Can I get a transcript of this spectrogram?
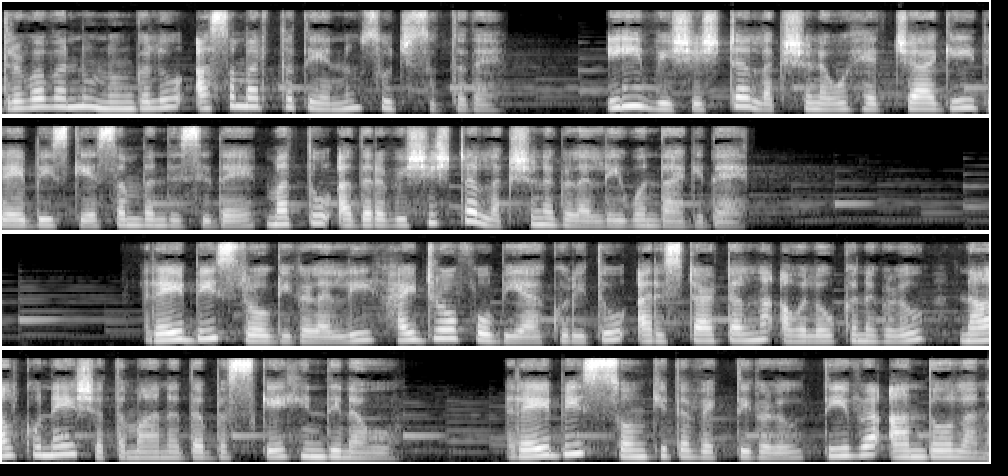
ದ್ರವವನ್ನು ನುಂಗಲು ಅಸಮರ್ಥತೆಯನ್ನು ಸೂಚಿಸುತ್ತದೆ. ಈ ವಿಶಿಷ್ಟ ಲಕ್ಷಣವು ಹೆಚ್ಚಾಗಿ ರೇಬೀಸ್ಗೆ ಸಂಬಂಧಿಸಿದೆ ಮತ್ತು ಅದರ ವಿಶಿಷ್ಟ ಲಕ್ಷಣಗಳಲ್ಲಿ ಒಂದಾಗಿದೆ. ರೇಬೀಸ್ ರೋಗಿಗಳಲ್ಲಿ ಹೈಡ್ರೋಫೋಬಿಯಾ ಕುರಿತು ಅರಿಸ್ಟಾಟಲ್ನ ಅವಲೋಕನಗಳು ನಾಲ್ಕನೇ ಶತಮಾನದ ಬಸ್ಗೆ ಹಿಂದಿನವು. ರೇಬೀಸ್ ಸೋಂಕಿತ ವ್ಯಕ್ತಿಗಳು ತೀವ್ರ ಆಂದೋಲನ,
